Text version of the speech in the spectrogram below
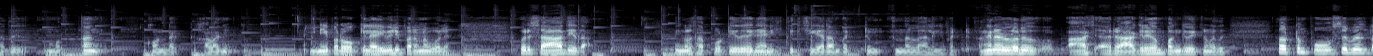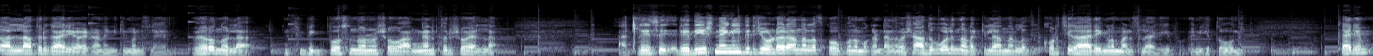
അത് മൊത്തം കൊണ്ട് കളഞ്ഞു. ഇനിയിപ്പോൾ റോക്കി ലൈവിൽ പറഞ്ഞ പോലെ ഒരു സാധ്യത. നിങ്ങൾ സപ്പോർട്ട് ചെയ്ത് കഴിഞ്ഞാൽ എനിക്ക് തിരിച്ചു കയറാൻ പറ്റും എന്നുള്ള അല്ലെങ്കിൽ പറ്റും. അങ്ങനെയുള്ളൊരു ആ ഒരു ആഗ്രഹം പങ്കുവെക്കുന്നത് അതൊട്ടും പോസിബിൾ അല്ലാത്തൊരു കാര്യമായിട്ടാണ് എനിക്ക് മനസ്സിലായത്. വേറൊന്നുമല്ല ബിഗ് ബോസ് എന്ന് പറഞ്ഞ ഷോ അങ്ങനത്തെ ഒരു ഷോ അല്ല. അറ്റ്ലീസ്റ്റ് രതീഷിനെങ്കിലും തിരിച്ചു കൊണ്ടുവരാമെന്നുള്ള സ്കോപ്പ് നമുക്കുണ്ടായിരുന്നു. പക്ഷെ അതുപോലും നടക്കില്ല എന്നുള്ളത് കുറച്ച് കാര്യങ്ങൾ മനസ്സിലാക്കിയപ്പോൾ എനിക്ക് തോന്നി. കാര്യം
